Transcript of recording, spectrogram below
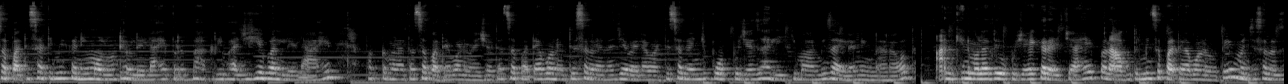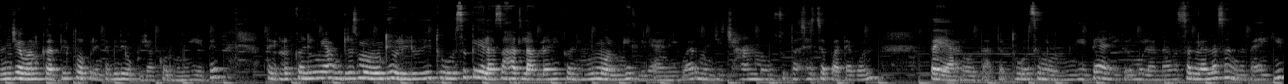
चपातीसाठी मी कणिक मळून ठेवलेलं आहे. परत भाकरी भाजी हे बनलेलं आहे. फक्त मला आता चपात्या बनवायच्या होत्या. चपात्या बनवते सगळ्यांना जेवायला वाटते सगळ्यांची पोटपूजा झाली की मग आम्ही जायला निघणार आहोत. आणखीन मला देवपूजाही करायची आहे पण अगोदर मी चपात्या बनवते. म्हणजे सगळेजण जेवण करतील तोपर्यंत मी देवपूजा करून घेते. तर इकडं कणी मी अगोदरच मळून ठेवलेली होती. थोडंसं तेलाचा हात लावला आणि कणी मी मळून घेतलेली आहे. अनेकवार म्हणजे छान मऊसुद्धा अशा चपात्या बनून तयार होतात. तर थोडंसं म्हणून घेते आणि इकडे मुलांना सगळ्यांना सांगत आहे की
